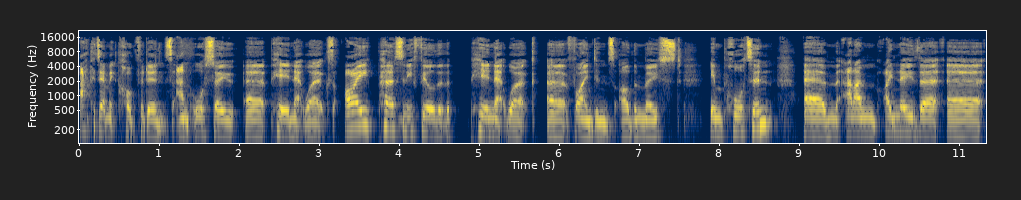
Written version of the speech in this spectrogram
academic confidence, and also uh, peer networks. I personally feel that the peer network uh, findings are the most important, um, and I'm I know that uh,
